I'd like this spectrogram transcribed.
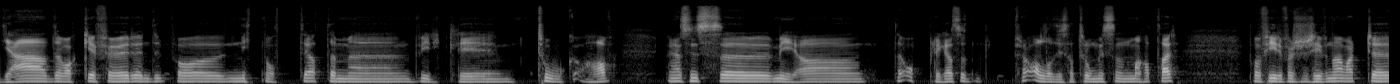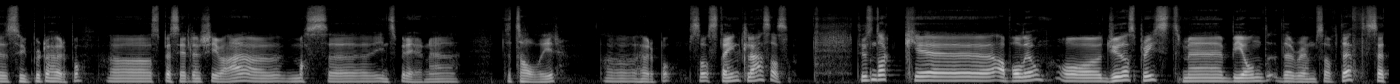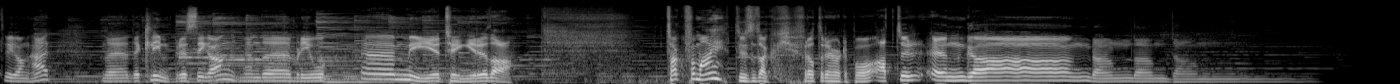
Ja, det var ikke før på 1980 at de virkelig tok av. Men jeg syns uh, mye av det opplegget altså, fra alle disse trommisene vi har hatt her på fire første skivene, har vært uh, supert å høre på. Uh, spesielt den skiva her har masse inspirerende detaljer å høre på. Så Stained Class, altså. Tusen takk, uh, Apollyon. Og Judas Priest med Beyond the Realms of Death setter vi i gang her. Det, det klimpres i gang, men det blir jo mye tyngre, da. Takk for meg. Tusen takk for at dere hørte på atter en gang. Dam, dam, dum.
